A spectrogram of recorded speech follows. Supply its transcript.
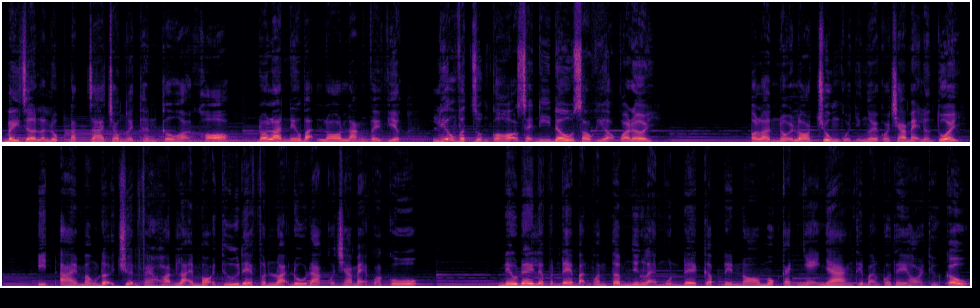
bây giờ là lúc đặt ra cho người thân câu hỏi khó, đó là nếu bạn lo lắng về việc liệu vật dụng của họ sẽ đi đâu sau khi họ qua đời. Đó là nỗi lo chung của những người có cha mẹ lớn tuổi. Ít ai mong đợi chuyện phải hoãn lại mọi thứ để phân loại đồ đạc của cha mẹ quá cố. Nếu đây là vấn đề bạn quan tâm nhưng lại muốn đề cập đến nó một cách nhẹ nhàng thì bạn có thể hỏi thử câu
